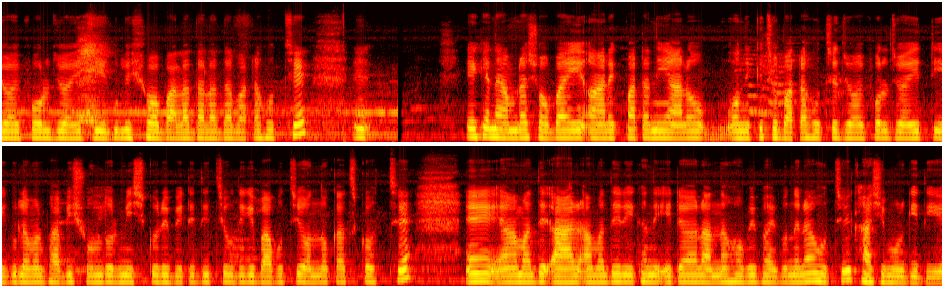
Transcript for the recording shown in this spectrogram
জয়ফল জয়ত্রী এগুলি সব আলাদা আলাদা বাটা হচ্ছে। এ, এখানে আমরা সবাই আরেক পাটা নিয়ে আরও অনেক কিছু বাটা হচ্ছে, জয়ফল জয়ত্রী এগুলো আমার ভাবি সুন্দর মিশ করে বেটে দিচ্ছে, ওদিকে বাবুচি অন্য কাজ করছে। আমাদের, আর আমাদের এখানে এটা রান্না হবে ভাই বোনেরা হচ্ছে খাসি মুরগি দিয়ে।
